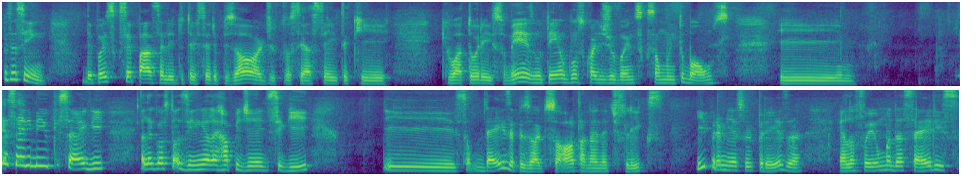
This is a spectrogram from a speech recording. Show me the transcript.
mas assim, depois que você passa ali do terceiro episódio, que você aceita que, que o ator é isso mesmo, tem alguns coadjuvantes que são muito bons. E, e a série meio que segue, ela é gostosinha, ela é rapidinha de seguir, e são 10 episódios só, tá na Netflix. E para minha surpresa, ela foi uma das séries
